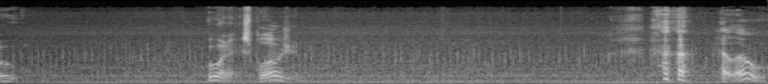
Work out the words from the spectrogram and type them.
Ooh. Ooh, an explosion. Hello.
